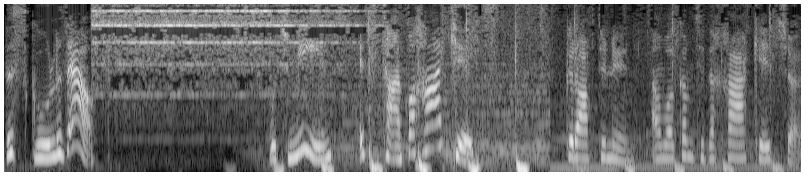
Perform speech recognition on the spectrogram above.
the school is out. Which means it's time for Hi Kids. Good afternoon and welcome to the Hi Kids Show.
